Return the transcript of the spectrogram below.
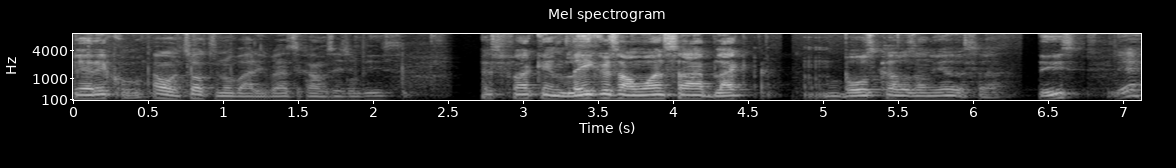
Yeah, they cool. I won't talk to nobody, but that's a conversation piece. It's fucking Lakers on one side, black Bulls colors on the other side. These Yeah,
